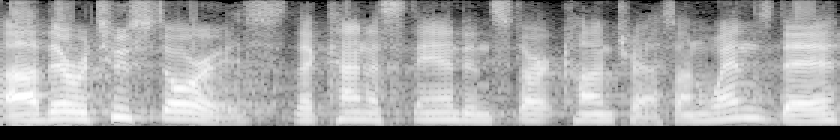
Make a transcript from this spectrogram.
uh, there were two stories that kind of stand in stark contrast. On Wednesday,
